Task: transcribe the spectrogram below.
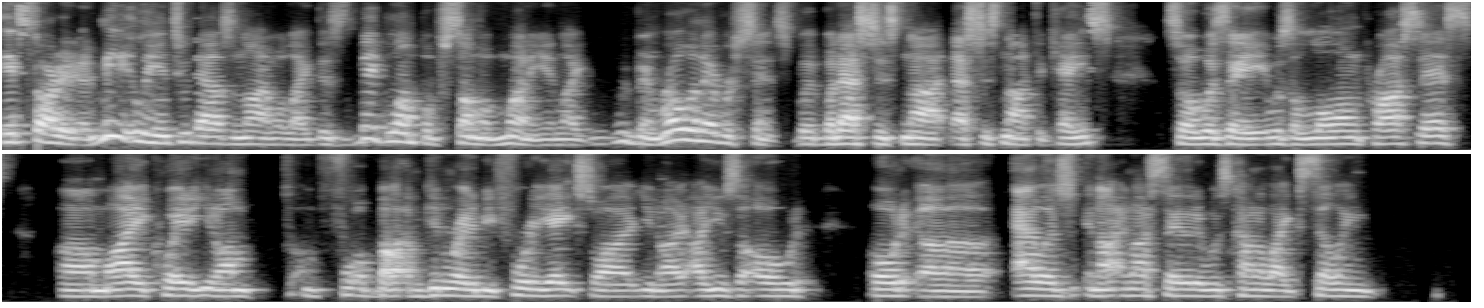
it started immediately in 2009 with like this big lump of sum of money and like we've been rolling ever since but but that's just not that's just not the case so it was a it was a long process um i equate, you know i'm i'm for about i'm getting ready to be 48 so i you know i, I use the old old uh adage and i and i say that it was kind of like selling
